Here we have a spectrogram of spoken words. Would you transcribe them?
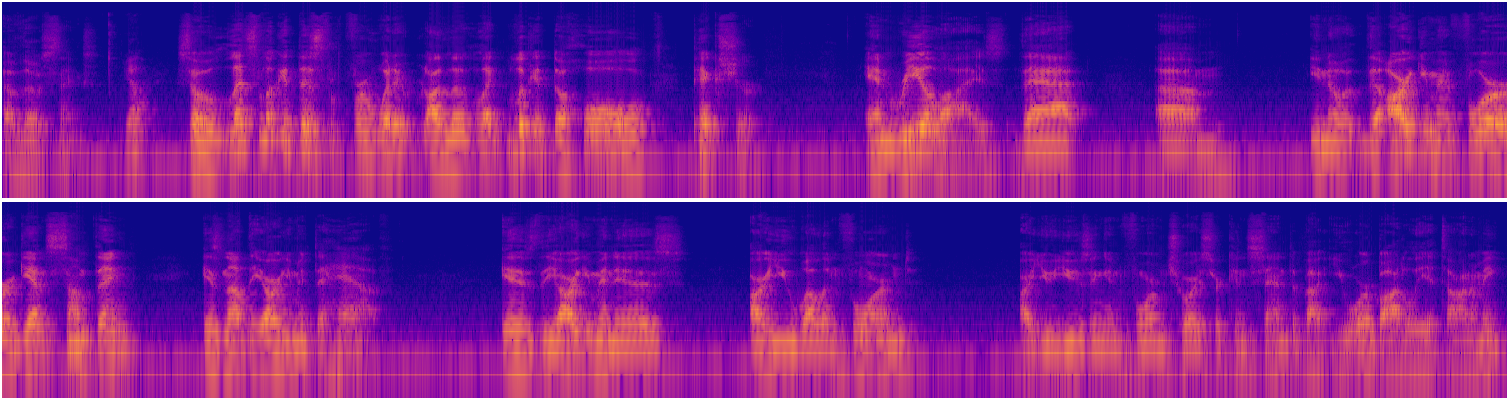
of those things. Yeah. So let's look at this for what it uh, like. Look at the whole picture, and realize that um, you know the argument for or against something is not the argument to have. Is the argument is are you well informed? Are you using informed choice or consent about your bodily autonomy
